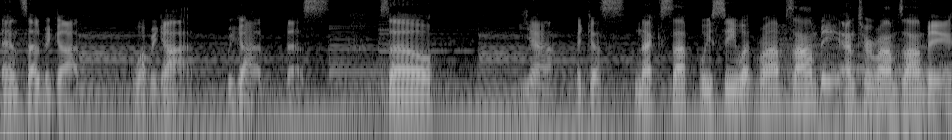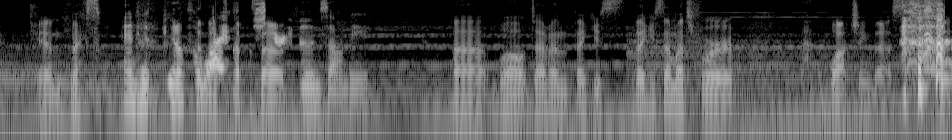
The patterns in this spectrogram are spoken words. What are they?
and said we got what we got. We got this. So, yeah, I guess next up we see what Rob Zombie enter Rob Zombie in next. And his beautiful wife, Sheri. Moon Zombie. Uh, well, Devin, thank you, thank you so much for watching this. I,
